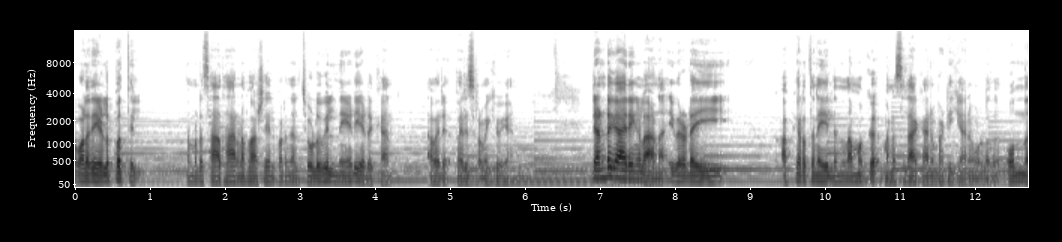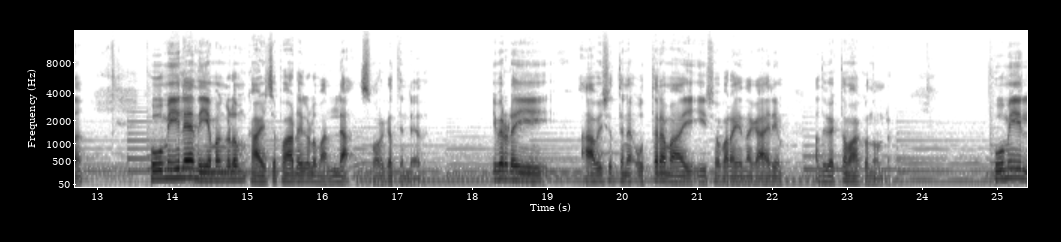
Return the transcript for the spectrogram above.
വളരെ എളുപ്പത്തിൽ നമ്മുടെ സാധാരണ ഭാഷയിൽ പറഞ്ഞാൽ ചൊളുവിൽ നേടിയെടുക്കാൻ അവർ പരിശ്രമിക്കുകയാണ്. രണ്ട് കാര്യങ്ങളാണ് ഇവരുടെ ഈ അഭ്യർത്ഥനയിൽ നിന്ന് നമുക്ക് മനസ്സിലാക്കാനും പഠിക്കാനും ഉള്ളത്. ഒന്ന് ഭൂമിയിലെ നിയമങ്ങളും കാഴ്ചപ്പാടുകളുമല്ല സ്വർഗത്തിന്റേത് ഇവരുടെ ഈ ആവശ്യത്തിന് ഉത്തരമായി ഈശോ പറയുന്ന കാര്യം അത് വ്യക്തമാക്കുന്നുണ്ട്. ഭൂമിയിൽ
